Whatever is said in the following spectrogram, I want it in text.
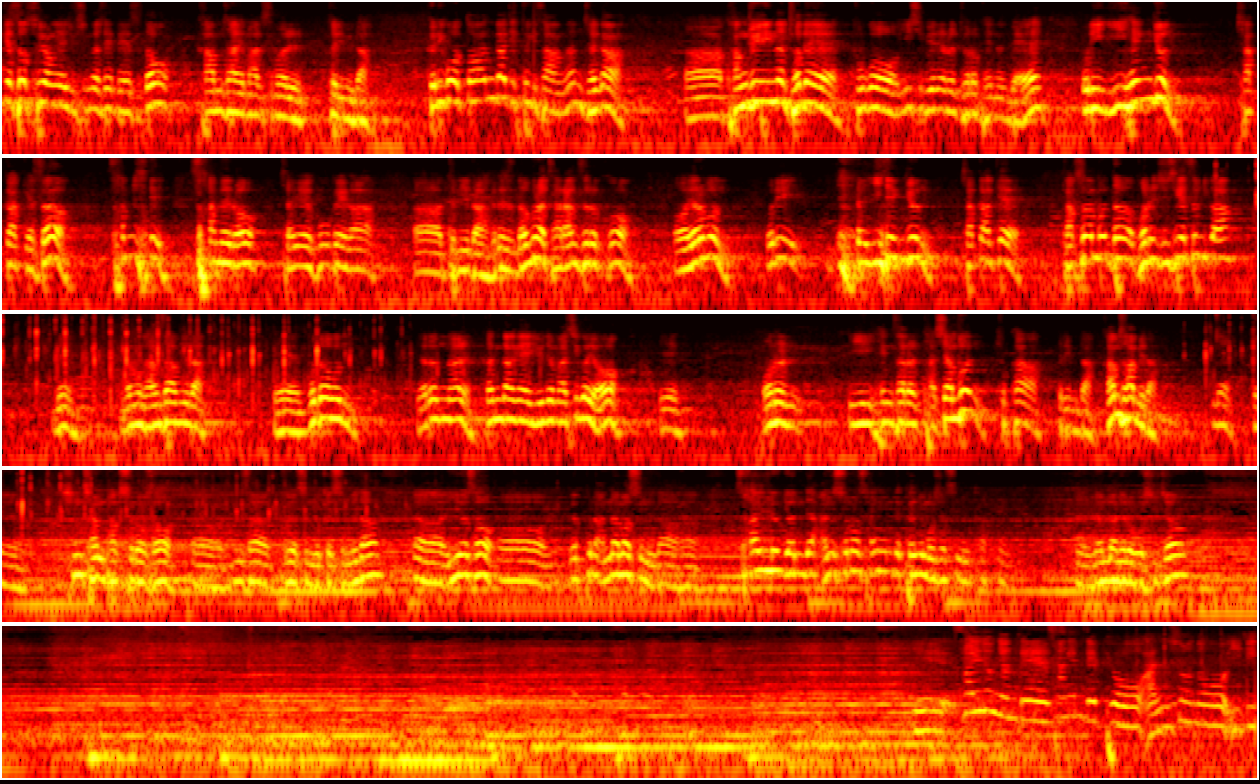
께서 수용해 주신 것에 대해서도 감사의 말씀을 드립니다. 그리고 또 한 가지 특이사항은 제가 어, 광주에 있는 조대 부고 21회를 졸업했는데 우리 이행균 작가께서 33회로 저의 후배가 어, 됩니다. 그래서 너무나 자랑스럽고 어, 여러분 우리 이행균 작가께 박수 한 번 더 보내주시겠습니까? 네, 너무 감사합니다. 예, 무더운 여름날 건강에 유념하시고요. 예, 오늘 이 행사를 다시 한번 축하드립니다. 감사합니다. 네, 그 심찬 박수로서 어, 인사드렸으면 좋겠습니다. 어, 이어서 어, 몇 분 안 남았습니다. 어, 4.16 연대 안순호 상임 대표님 오셨습니까? 네, 연단으로 오시죠. 예, 4.16년대 상임대표 안순호 이기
